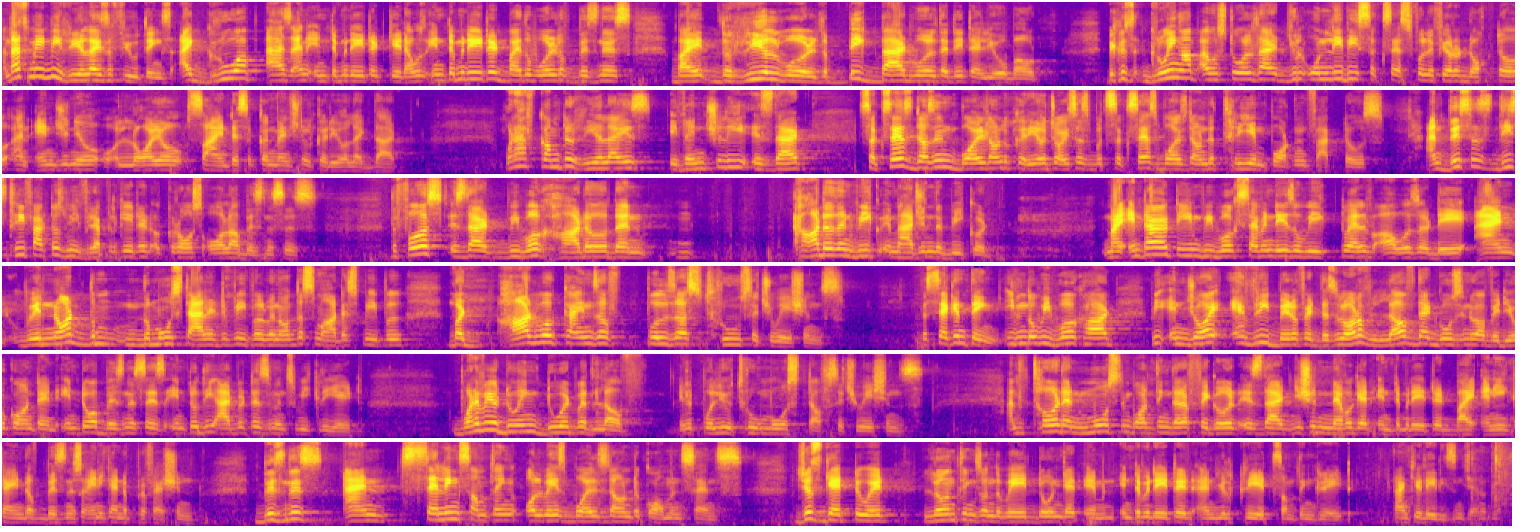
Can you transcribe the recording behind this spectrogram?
And that's made me realize a few things. I grew up as an intimidated kid. I was intimidated by the world of business, by the real world, the big bad world that they tell you about. Because growing up, I was told that you'll only be successful if you're a doctor, an engineer, a lawyer, scientist, a conventional career like that. What I've come to realize eventually is that Success doesn't boil down to career choices, but success boils down to three important factors. And this is, these three factors we've replicated across all our businesses. The first is that we work harder than, harder than we imagined that we could. My entire team, we work seven days a week, 12 hours a day, and we're not the, the most talented people, we're not the smartest people, but hard work kinds of pulls us through situations. The second thing, even though we work hard, we enjoy every bit of it. There's a lot of love that goes into our video content, into our businesses, into the advertisements we create. Whatever you're doing, do it with love. It'll pull you through most tough situations. And the third and most important thing that I figured is that you should never get intimidated by any kind of business or any kind of profession. Business and selling something always boils down to common sense. Just get to it, learn things on the way, don't get intimidated, and you'll create something great. Thank you, ladies and gentlemen.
